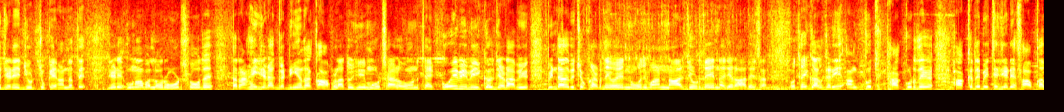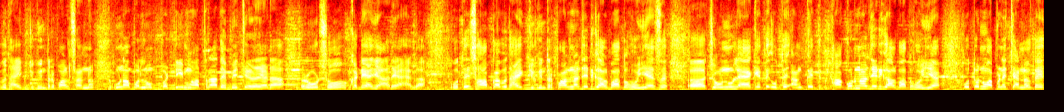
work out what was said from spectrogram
ਜਿਹੜੇ ਜੁੜ ਚੁੱਕੇ ਹਨ ਤੇ ਜਿਹੜੇ ਉਹਨਾਂ ਵੱਲੋਂ ਰੋਡ ਸ਼ੋਅ ਦੇ ਰਾਹੀਂ ਜਿਹੜਾ ਗੱਡੀਆਂ ਦਾ ਕਾਫਲਾ, ਤੁਸੀਂ ਮੋਟਰਸਾਈਕਲ ਹੋਣ ਚਾਹੇ ਕੋਈ ਵੀ ਵਹੀਕਲ ਜਿਹੜਾ ਵੀ ਪਿੰਡਾਂ ਦੇ ਵਿੱਚੋਂ ਕੱਢਦੇ ਹੋਏ ਨੌਜਵਾਨ ਨਾਲ ਜੁੜਦੇ ਨਜ਼ਰ ਆ ਰਹੇ ਸਨ। ਉੱਥੇ ਗੱਲ ਕਰੀ ਅੰਕੁਤ ਠਾਕੁਰ ਦੇ ਹੱਕ ਦੇ ਵਿੱਚ, ਜਿਹੜੇ ਸਾਬਕਾ ਵਿਧਾਇਕ ਜੋਗਿੰਦਰਪਾਲ ਸਨ, ਉਹਨਾਂ ਵੱਲੋਂ ਵੱਡੀ ਮਾਤਰਾ ਦੇ ਵਿੱਚ ਜਿਹੜਾ ਰੋਡ ਸ਼ੋਅ ਕੱਢਿਆ ਜਾ ਰਿਹਾ ਹੈਗਾ। ਉੱਥੇ ਸਾਬਕਾ ਵਿਧਾਇਕ ਜੋਗਿੰਦਰਪਾਲ ਨਾਲ ਜਿਹੜੀ ਗੱਲਬਾਤ ਹੋਈ ਹੈ ਇਸ ਚੋਣ ਨੂੰ ਲੈ ਕੇ ਤੇ ਉੱਥੇ ਅੰਕਿਤ ਠਾਕੁਰ ਨਾਲ ਜਿਹੜੀ ਗੱਲਬਾਤ ਹੋਈ ਹੈ, ਉਹ ਤੁਹਾਨੂੰ ਆਪਣੇ ਚੈਨਲ ਤੇ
